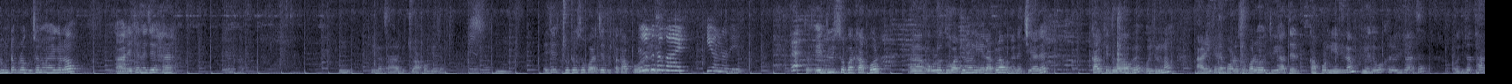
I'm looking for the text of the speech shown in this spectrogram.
রুমটা পুরো গুছানো হয়ে গেল। আর এখানে যে হ্যাঁ। ঠিক আছে আর কিছু আঁকো গিয়ে যাও। এই যে ছোট সোফার যে দুটো কাপড়। তো এই দুই সোফার কাপড় ওগুলো ধোয়ার জন্য নিয়ে রাখলাম। ওখানে চেয়ারে কালকে ধোয়া হবে ওই জন্য। আর এখানে বড় সোপারও দুই হাতের কাপড় নিয়ে নিলাম, ধুয়ে দেবো, খালি ওই দুটো আছে। ওই দুটো থাক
